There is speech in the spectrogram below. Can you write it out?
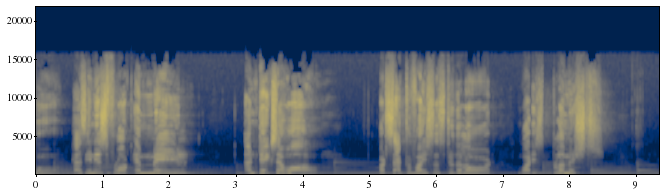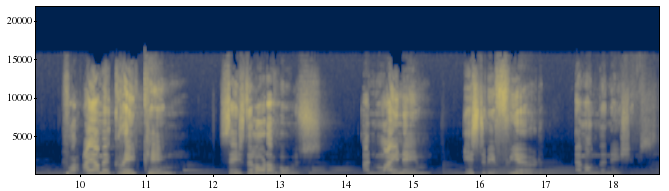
who has in his flock a male and takes a vow, but sacrifices to the Lord what is blemished. For I am a great king, says the Lord of hosts, and my name is to be feared among the nations.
